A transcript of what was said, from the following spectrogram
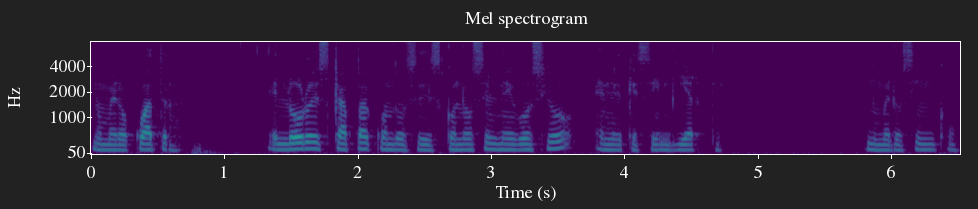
Número 4. El oro escapa cuando se desconoce el negocio en el que se invierte. Número 5.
